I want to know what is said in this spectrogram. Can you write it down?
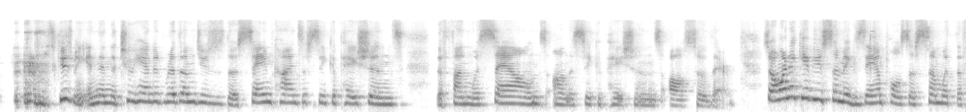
Excuse me. And then the two-handed rhythms uses those same kinds of syncopations, the fun with sounds on the syncopations also there. So I want to give you some examples of some with the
